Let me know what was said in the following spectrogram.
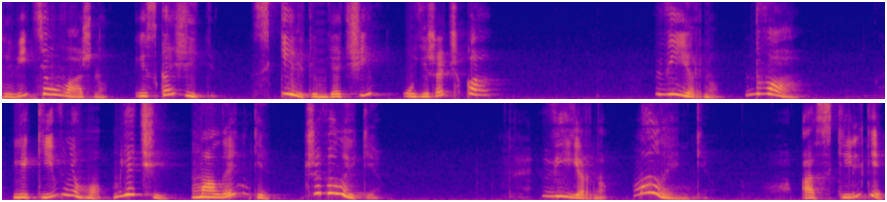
Дивіться уважно і скажіть, скільки м'ячів у їжачка? Вірно, два. Які в нього м'ячі? Маленькі чи великі? Вірно, маленькі. А скільки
